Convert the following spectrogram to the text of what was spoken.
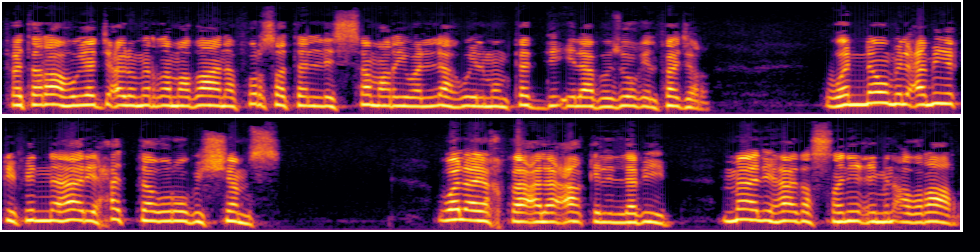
فتراه يجعل من رمضان فرصة للسمر واللهو الممتد إلى بزوغ الفجر والنوم العميق في النهار حتى غروب الشمس. ولا يخفى على عاقل اللبيب ما لهذا الصنيع من أضرار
